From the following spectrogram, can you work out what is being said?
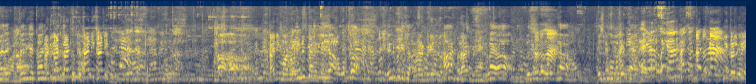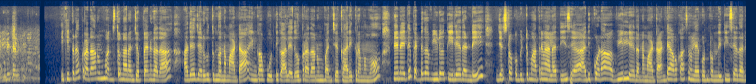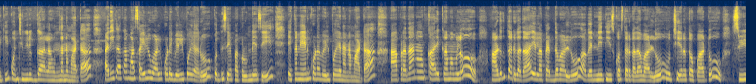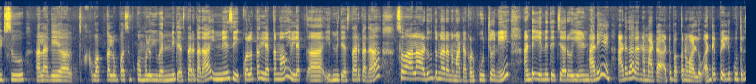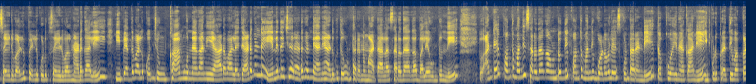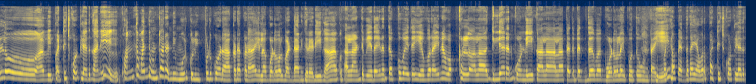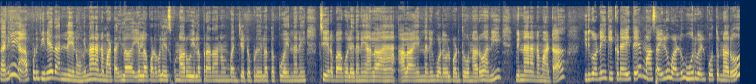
జరి- అలా? జరిగే కార్యక్రమం ఆ, ఆ, ఆ. ఎన్ని పిడికిలు? ఒక్క ఎన్ని పిడికిలా? ఉన్నాయా? పసుపు కొమ్మ పెట్టినా? ఇక ఇక్కడ ప్రధానం పంచుతున్నారని చెప్పాను కదా. అదే జరుగుతుందన్నమాట. ఇంకా పూర్తి కాలేదు ప్రధానం పంచే కార్యక్రమము. నేనైతే పెద్దగా వీడియో తీయలేదండి. జస్ట్ ఒక బిట్టు మాత్రమే అలా తీసే. అది కూడా వీలు లేదన్నమాట. అంటే అవకాశం లేకుంటుంది తీసేదానికి. కొంచెం ఇరుగ్గా అలా ఉందన్నమాట. అది కాక మా శైలు వాళ్ళు కూడా వెళ్ళిపోయారు. కొద్దిసేపు అక్కడ ఉండేసి ఇక నేను కూడా వెళ్ళిపోయాను అన్నమాట ఆ ప్రధాన కార్యక్రమంలో అడుగుతారు కదా ఇలా పెద్దవాళ్ళు అవన్నీ తీసుకొస్తారు కదా వాళ్ళు చీరతో పాటు స్వీట్స్ అలాగే ఒక్కలు పసుపు కొమ్ములు ఇవన్నీ తెస్తారు కదా. ఇన్నేసి కొలతలు లెక్కనో లెక్క ఇన్ని తెస్తారు కదా. సో అలా అడుగుతున్నారు అన్నమాట అక్కడ కూర్చొని. అంటే ఎన్ని తెచ్చారు ఏంటి? అని అడగాలన్నమాట అటు పక్కన వాళ్ళు. అంటే పెళ్ళి కూతురు సైడ్ వాళ్ళు పెళ్ళి కొడుకు సైడ్ వాళ్ళని అడగాలి. ఈ పెద్దవాళ్ళు కొంచెం కామ్గా ఉన్నా కానీ ఆడవాళ్ళు అయితే అడగండి ఎన్ని తెచ్చారు అడగండి అని అడుగుతూ ఉంటారన్నమాట. అలా సరదాగా భలే ఉంటుంది. అంటే కొంతమంది సరదాగా ఉంటుంది కొంతమంది గొడవలు వేసుకుంటారండి తక్కువైనా కానీ. ఇప్పుడు ప్రతి ఒక్కళ్ళు అవి పట్టి పట్టించుకోవట్లేదు కానీ కొంతమంది ఉంటారండి మూర్ఖులు. ఇప్పుడు కూడా అక్కడక్కడ ఇలా గొడవలు పడ్డానికి రెడీగా అలాంటివి ఏదైనా తక్కువైతే ఎవరైనా ఒక్కళ్ళు అలా గిల్లారనుకోండి ఇక అలా అలా పెద్ద పెద్ద గొడవలు అయిపోతూ ఉంటాయి. ఇప్పట్లో పెద్దగా ఎవరు పట్టించుకోవట్లేదు కానీ అప్పుడు వినేదాన్ని నేను. విన్నానన్నమాట ఇలా ఇలా గొడవలు వేసుకున్నారు ఇలా ప్రధానం పంచేటప్పుడు ఇలా తక్కువైందని చీర బాగోలేదని అలా అలా అయిందని గొడవలు పడుతూ ఉన్నారు అని విన్నానన్నమాట. ఇదిగోండి ఇక ఇక్కడ అయితే మా శైలు వాళ్ళు ఊరు వెళ్ళిపోతున్నారు.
